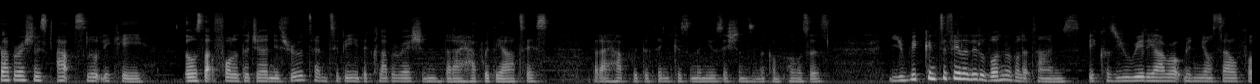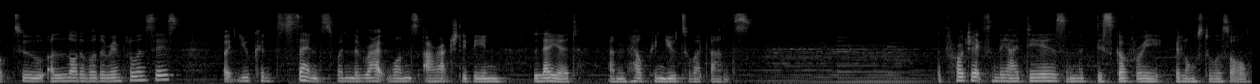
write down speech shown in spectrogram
Collaboration is absolutely key. Those that follow the journey through tend to be the collaboration that I have with the artists, that I have with the thinkers and the musicians and the composers. You begin to feel a little vulnerable at times because you really are opening yourself up to a lot of other influences, but you can sense when the right ones are actually being layered and helping you to advance. The projects and the ideas and the discovery belongs to us all.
